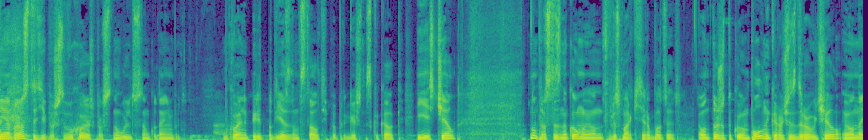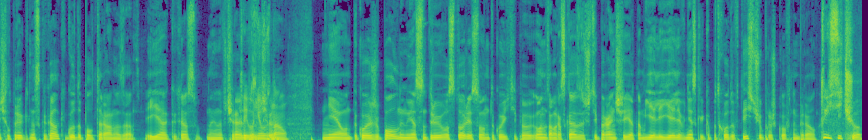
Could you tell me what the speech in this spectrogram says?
Не, просто, типа, что выходишь просто на улицу там куда-нибудь. Буквально перед подъездом встал, типа, прыгаешь на скакалке. Есть чел, ну, просто знакомый, он в плюс-маркете работает. Он тоже такой, он полный, короче, здоровый чел, и он начал прыгать на скакалке года полтора назад. И я как раз, наверное, вчера Ты его не узнал. Не, он такой же полный, но я смотрю его сторис, он такой, типа, он там рассказывает, что, типа, раньше я там еле-еле в несколько подходов тысячу прыжков набирал. Тысячу.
